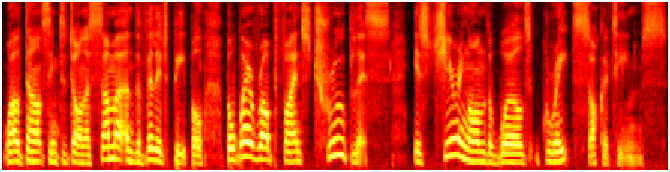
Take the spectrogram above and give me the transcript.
while dancing to Donna Summer and the village people. But where Rob finds true bliss is cheering on the world's great soccer teams.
